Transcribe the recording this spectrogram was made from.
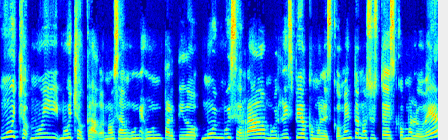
mucho, muy, muy chocado, ¿no? O sea, un, un partido muy, muy cerrado, muy ríspido, como les comento, no sé ustedes cómo lo vean,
